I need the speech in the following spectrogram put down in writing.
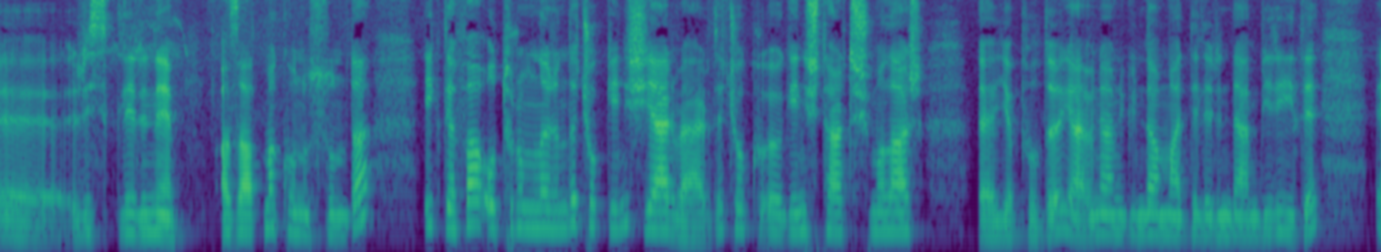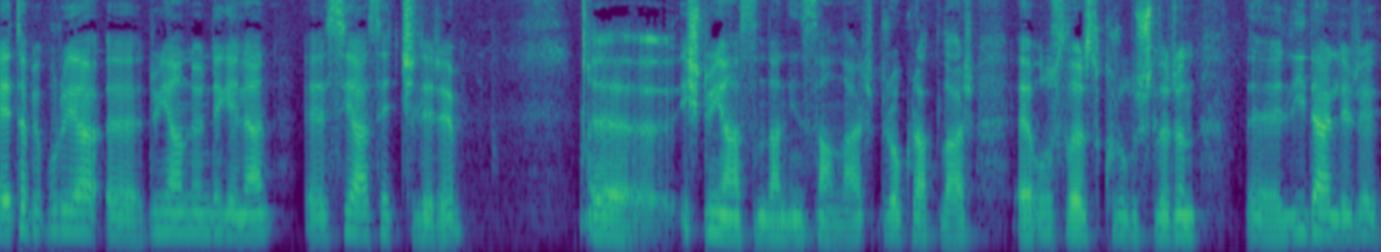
e, risklerini azaltma konusunda ilk defa oturumlarında çok geniş yer verdi. Çok e, geniş tartışmalar e, yapıldı. Yani önemli gündem maddelerinden biriydi. E, tabii buraya e, dünyanın önde gelen siyasetçileri, iş dünyasından insanlar, bürokratlar, uluslararası kuruluşların liderleri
